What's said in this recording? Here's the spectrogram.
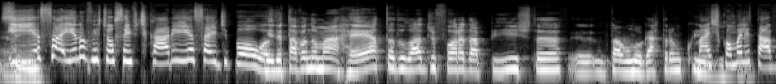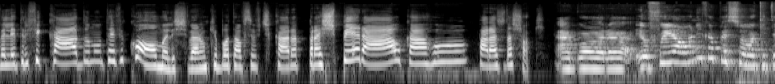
é. E ia sair no virtual safety car e ia sair de boa. Ele tava numa reta do lado de fora da pista, eh, tava num lugar tranquilo. Mas como ele tava eletrificado, não teve como. Eles tiveram que botar o safety car pra esperar o carro parar de dar choque. Agora, eu fui a única pessoa que teve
